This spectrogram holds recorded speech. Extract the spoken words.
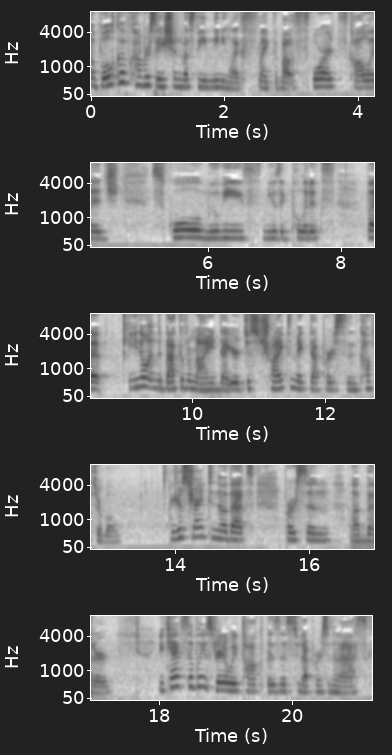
A bulk of conversation must be meaningless, like about sports, college, school, movies, music, politics. But you know, in the back of your mind, that you're just trying to make that person comfortable. You're just trying to know that person uh, better. You can't simply straight away talk business to that person and ask,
